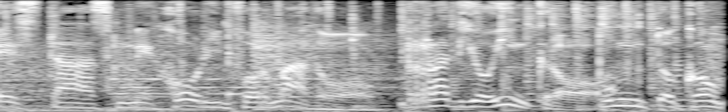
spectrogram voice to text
Estás mejor informado. Radioincro.com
